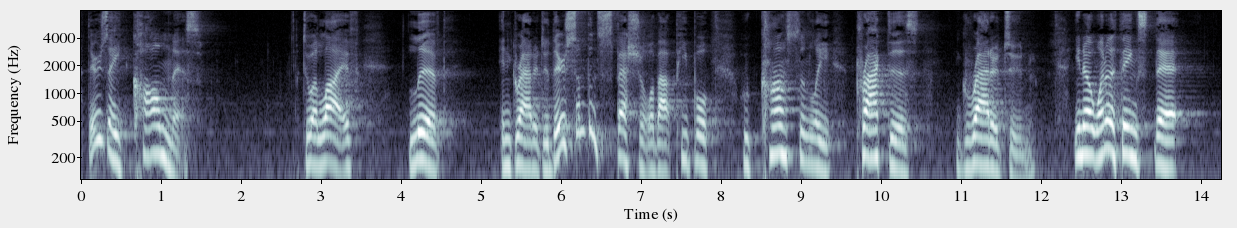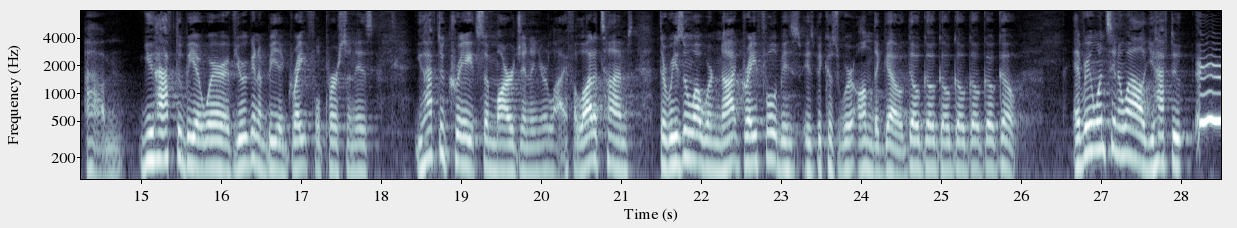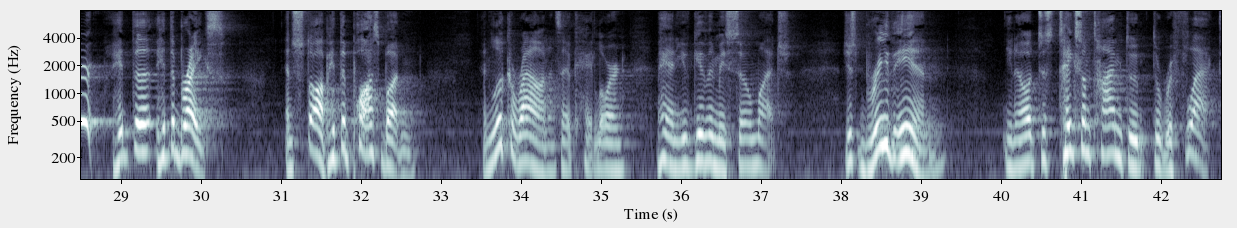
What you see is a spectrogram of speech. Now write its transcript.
There's a calmness to a life lived in gratitude. There's something special about people who constantly practice gratitude. You know, one of the things that um, you have to be aware if you're going to be a grateful person is you have to create some margin in your life. A lot of times, the reason why we're not grateful is, is because we're on the go. Go, go, go, go, go, go, go. Every once in a while, you have to uh, hit the, hit the brakes and stop, hit the pause button, and look around and say, okay, Lord, man, you've given me so much. Just breathe in, you know, just take some time to, to reflect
